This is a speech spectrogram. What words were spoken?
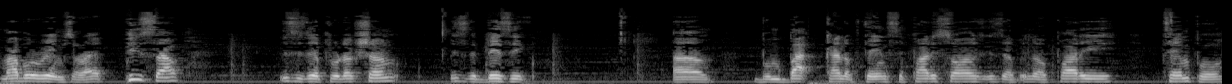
Marble rims, alright. Peace out. This is the production. This is the basic um, boom bap kind of things. The party songs is a you know party tempo.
